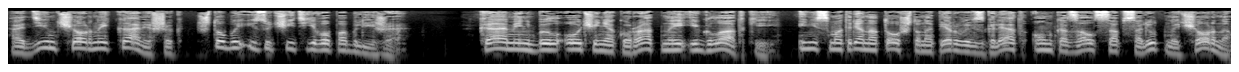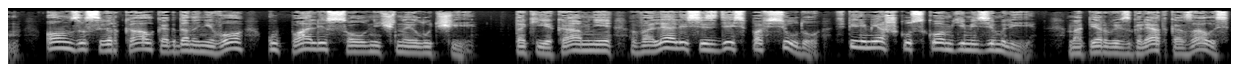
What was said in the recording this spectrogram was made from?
один черный камешек, чтобы изучить его поближе. Камень был очень аккуратный и гладкий, и, несмотря на то, что на первый взгляд он казался абсолютно черным, он засверкал, когда на него упали солнечные лучи. Такие камни валялись здесь повсюду, вперемешку с комьями земли, на первый взгляд казалось,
